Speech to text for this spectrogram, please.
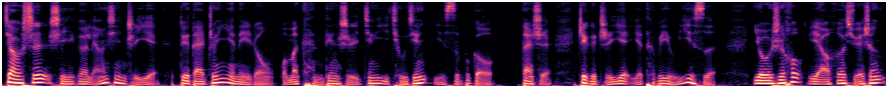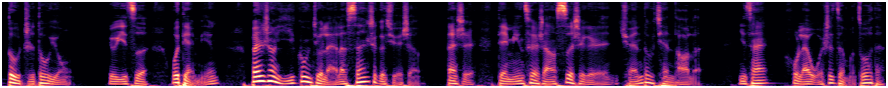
教师是一个良心职业，对待专业内容，我们肯定是精益求精、一丝不苟。但是这个职业也特别有意思，有时候也要和学生斗智斗勇。有一次我点名，班上一共就来了三十个学生，但是点名册上四十个人全都签到了。你猜后来我是怎么做的？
